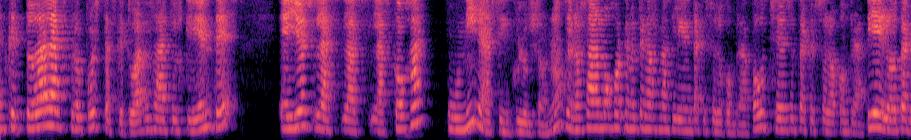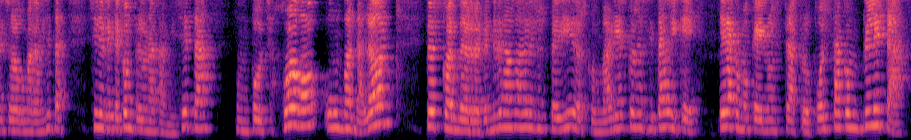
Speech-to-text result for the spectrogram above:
es que todas las propuestas que tú haces a tus clientes, ellos las, las, las cojan unidas incluso, ¿no? Que no sea a lo mejor que no tengas una clienta que solo compra pouches, otra que solo compra piel, otra que solo compra camisetas, sino que te compre una camiseta, un pouch a juego, un pantalón. Entonces, cuando de repente empezamos a ver esos pedidos con varias cosas y tal, y que era como que nuestra propuesta completa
